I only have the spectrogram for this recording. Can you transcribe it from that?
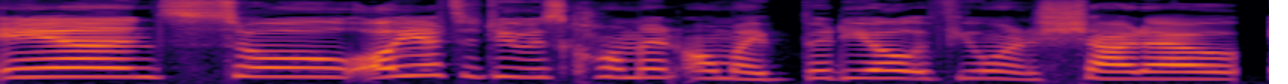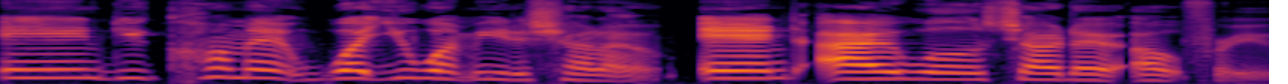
And so all you have to do is comment on my video if you want a shout out, and you comment what you want me to shout out, and I will shout it out for you.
